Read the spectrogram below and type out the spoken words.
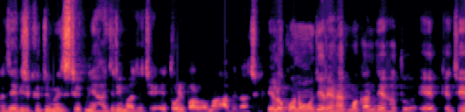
જે એક્ઝિક્યુટિવ મેજિસ્ટ્રેટની હાજરીમાં જે છે એ તોડી પાડવામાં આવેલા છે. એ લોકોનું જે રહેણાંક મકાન જે હતું એ કે જે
